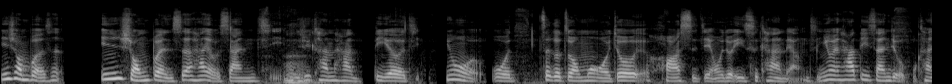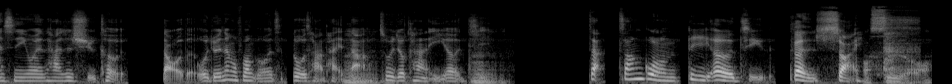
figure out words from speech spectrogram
英雄本身。英雄本色它有三集，你去看它第二集。因为我我这个周末我就花时间，我就一次看了两集。因为他第三集我不看，是因为他是徐克导的，我觉得那个风格落差太大，所以我就看了一二集。张张国荣第二集更帅哦，是哦。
